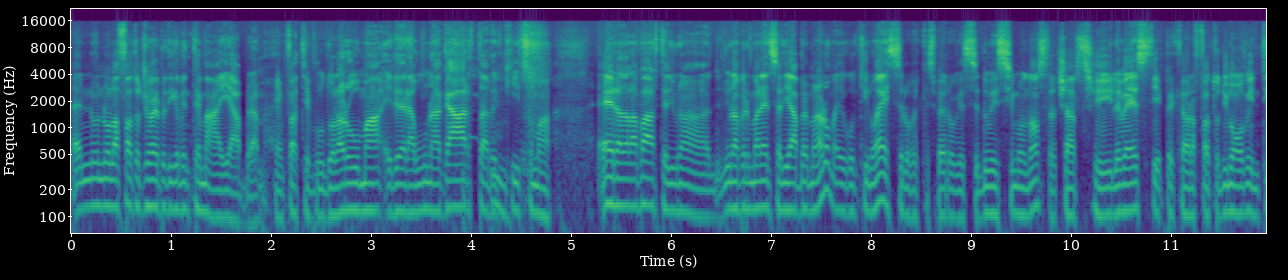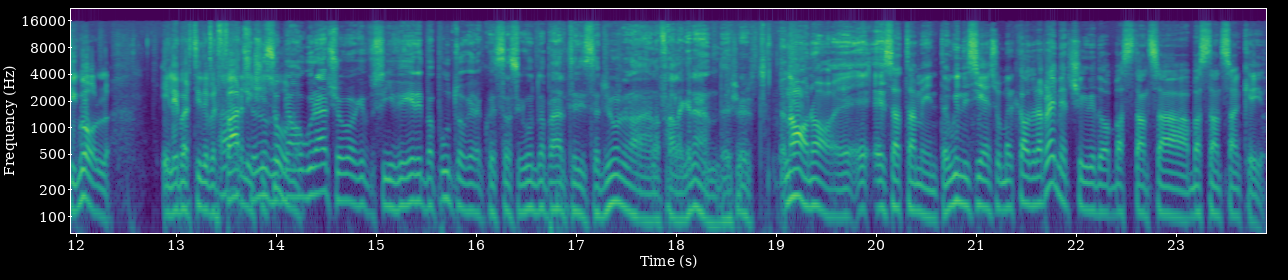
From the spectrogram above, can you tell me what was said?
eh, non, non l'ha fatto giocare praticamente mai Abram. Infatti è venuto la Roma ed era una carta per chi insomma era dalla parte di una, di una permanenza di Abram alla Roma. Io continuo a esserlo perché spero che se dovessimo no, stracciarci le vesti è perché avrà fatto di nuovo 20 gol. E le partite per ah, farli cioè, ci sono. Dobbiamo augurarci che significherebbe appunto che questa seconda parte di stagione la, la fa la grande, certo. No, no, eh, eh, esattamente. Quindi sì, sul mercato della Premier ci credo abbastanza, abbastanza anche io.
